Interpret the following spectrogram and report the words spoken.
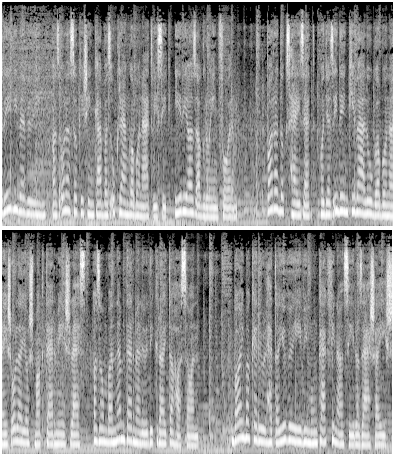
Régi vevőink, az olaszok is inkább az ukrán gabonát viszik, írja az Agroinform. Paradox helyzet, hogy az idén kiváló gabona és olajos magtermés lesz, azonban nem termelődik rajta haszon. Bajba kerülhet a jövő évi munkák finanszírozása is.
